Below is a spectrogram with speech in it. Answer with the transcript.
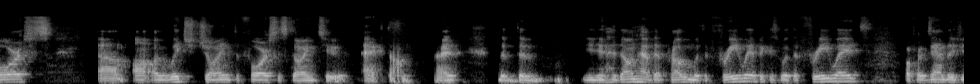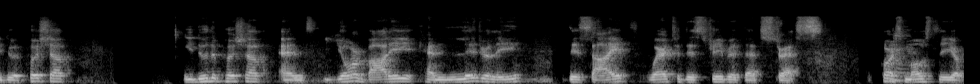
force, um, on, on which joint the force is going to act on, right? The, the, you don't have that problem with the free weight because with the free weight, or for example, if you do a push up, you do the push up and your body can literally decide where to distribute that stress. Of course, Mm. mostly your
